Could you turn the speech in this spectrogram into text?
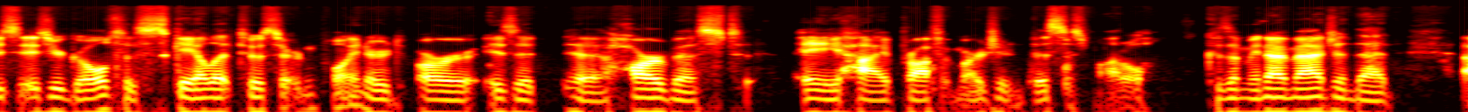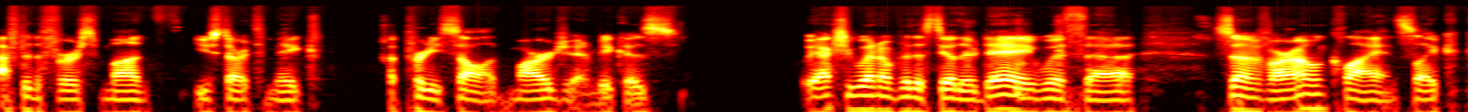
is, is your goal to scale it to a certain point, or or is it to harvest a high profit margin business model? Because I mean, I imagine that after the first month, you start to make a pretty solid margin. Because we actually went over this the other day with uh, some of our own clients. Like,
